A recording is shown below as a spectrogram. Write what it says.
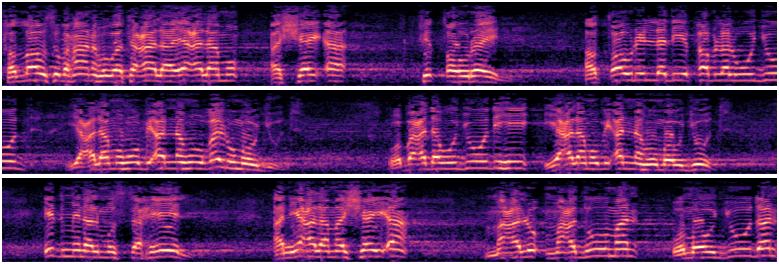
فالله سبحانه وتعالى يعلم الشيء في الطورين. الطور الذي قبل الوجود يعلمه بأنه غير موجود. وبعد وجوده يعلم بأنه موجود. إذ من المستحيل أن يعلم الشيء معدوما وموجودا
